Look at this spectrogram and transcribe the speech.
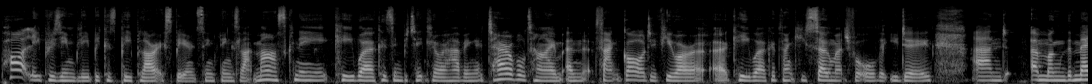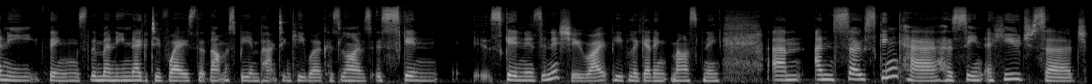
partly presumably because people are experiencing things like maskne. Key workers in particular are having a terrible time, and thank God if you are a, a key worker, thank you so much for all that you do. And among the many things, the many negative ways that that must be impacting key workers' lives is skin skin is an issue, right? People are getting maskne. Um, and so skincare has seen a huge surge.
